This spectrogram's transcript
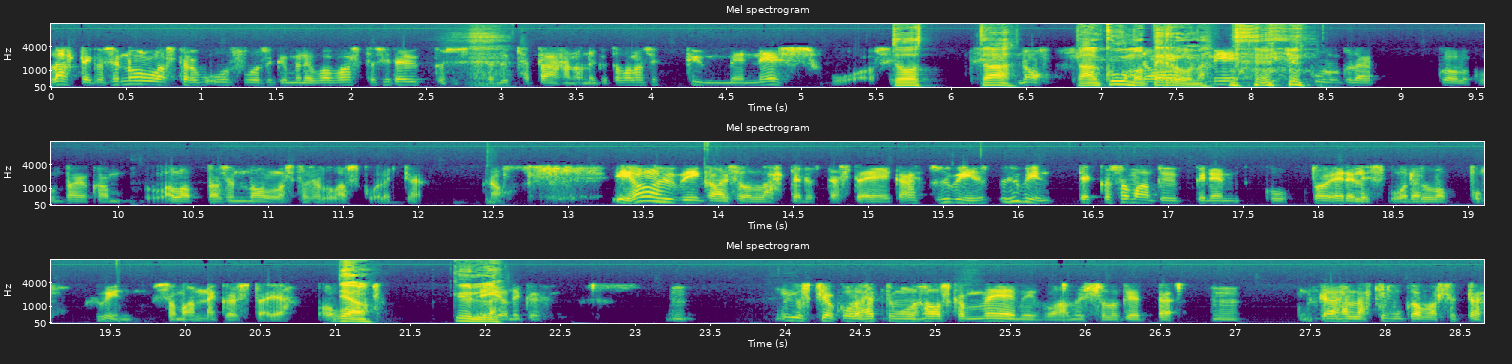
lähteekö se nollasta uusi vuosikymmenen vai vasta sitä ykkösestä. Nythän tämähän on niin kuin tavallaan se kymmenes vuosi. Totta. No. Tää on kuuma no, peruna. Mie, itse kuulun kyllä koulukuntaan, joka aloittaa sen nollasta sen lasku, eli no, ihan hyvin kai se on lähtenyt tästä, eikä hyvin, hyvin teko samantyyppinen kuin toi edellisvuoden loppu, hyvin samannäköistä ja ollut. Joo, kyllä. Ei ole niin kuin, just joku lähetti mulle hauskan meemin vaan, missä luki, että mm, tämähän lähti mukavasti, että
